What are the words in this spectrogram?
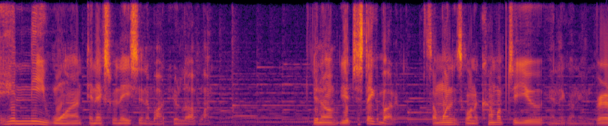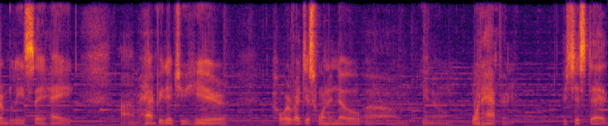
anyone an explanation about your loved one. You know, you just think about it. Someone is going to come up to you and they're going to invariably say, "Hey, I'm happy that you're here. However, I just want to know, um, you know, what happened." It's just that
